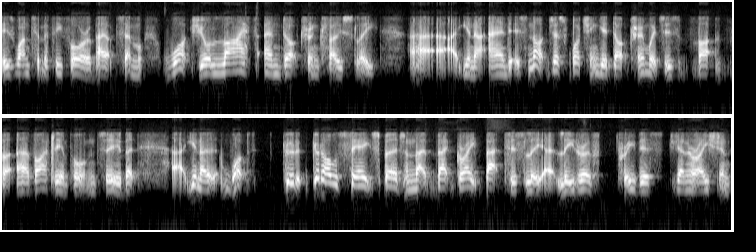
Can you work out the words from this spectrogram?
is one Timothy four about um, watch your life and doctrine closely. Uh, you know, and it's not just watching your doctrine, which is vi- uh, vitally important too, but uh, you know what good good old C.H. Spurgeon, that, that great Baptist le- uh, leader of previous generation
